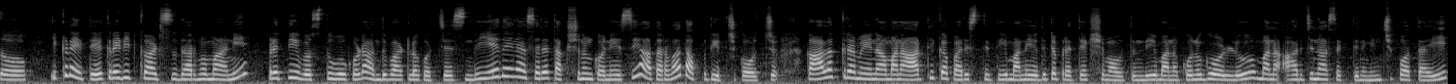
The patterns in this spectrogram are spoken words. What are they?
సో ఇక్కడైతే క్రెడిట్ కార్డ్స్ ధర్మమా అని ప్రతి వస్తువు కూడా అందుబాటులోకి వచ్చేసింది. ఏదైనా సరే తక్షణం కొనేసి ఆ తర్వాత అప్పు తీర్చుకోవచ్చు. కాలక్రమేణా మన ఆర్థిక పరిస్థితి మన ఎదుట ప్రత్యక్షం అవుతుంది. మన కొనుగోళ్ళు మన ఆర్జనా శక్తిని మించిపోతాయి.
